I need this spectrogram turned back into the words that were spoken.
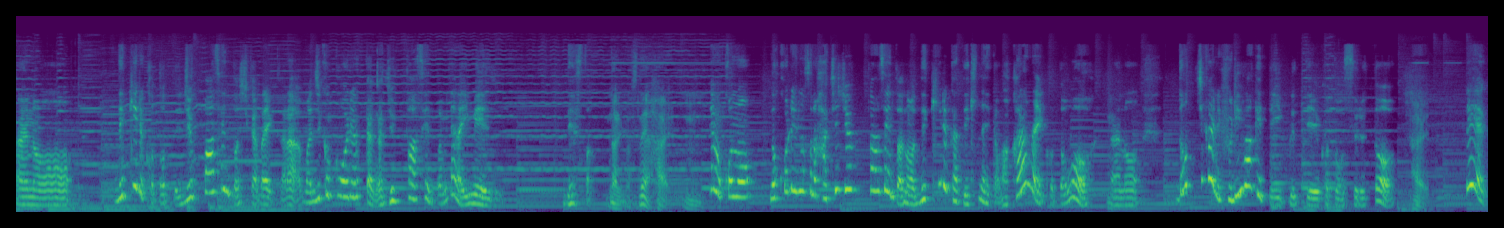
あのーできることって10%しかないから、まあ、自己効力感が10%みたいなイメージですと。なりますね。はい、でもこの残りのその80%のできるかできないかわからないことをあのどっちかに振り分けていくっていうことをするとうん、はい。で、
